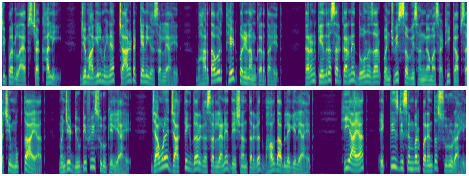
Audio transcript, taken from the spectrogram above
टी पर लॅब्सच्या खाली जे मागील महिन्यात चार टक्क्यांनी घसरले आहेत भारतावर थेट परिणाम करत आहेत. कारण केंद्र सरकारने दोन हजार पंचवीस सव्वीस हंगामासाठी कापसाची मुक्त आयात म्हणजे ड्युटी फ्री सुरू केली आहे. ज्यामुळे जागतिक दर घसरल्याने देशांतर्गत भाव दाबले गेले आहेत. ही आयात एकतीस डिसेंबरपर्यंत सुरू राहील.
